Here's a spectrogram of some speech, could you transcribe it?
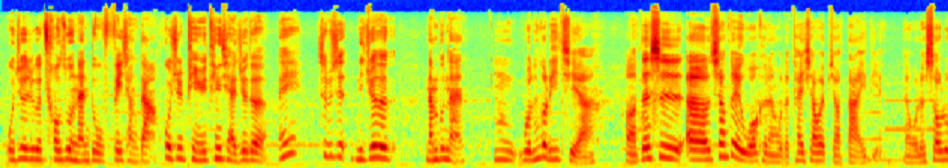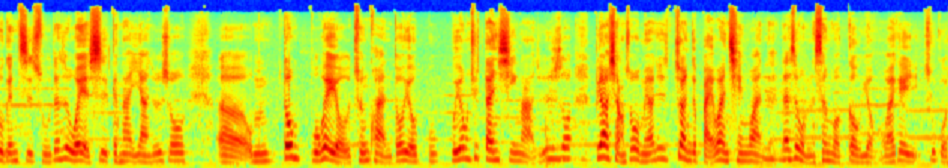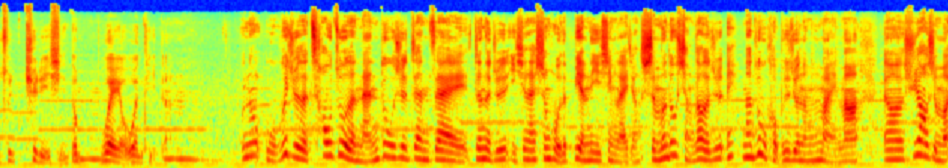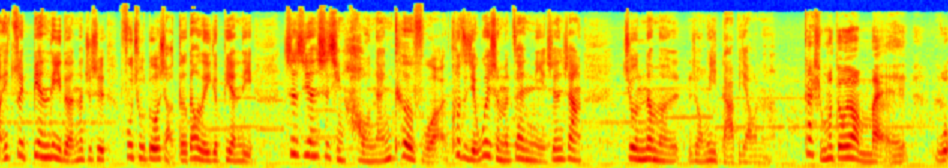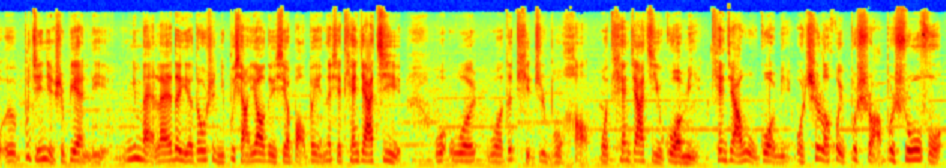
我觉得这个操作难度非常大，或许品瑜听起来觉得，哎，是不是？你觉得难不难？嗯，我能够理解啊。啊，但是呃，相对我可能我的开销会比较大一点，那我的收入跟支出，但是我也是跟他一样，就是说，呃，我们都不会有存款，都有不不用去担心啦，就是说不要想说我们要去赚个百万千万的，但是我们的生活够用，我还可以出国出去旅行，都不会有问题的。那我会觉得操作的难度是站在真的就是以现在生活的便利性来讲，什么都想到的就是哎，那路口不是就能买吗？呃，需要什么？哎，最便利的那就是付出多少得到了一个便利，这件事情好难克服啊！扣子姐，为什么在你身上就那么容易达标呢？干什么都要买。我呃不仅仅是便利，你买来的也都是你不想要的一些宝贝，那些添加剂。我我我的体质不好，我添加剂过敏，添加物过敏，我吃了会不爽不舒服，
